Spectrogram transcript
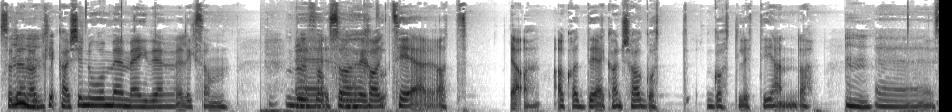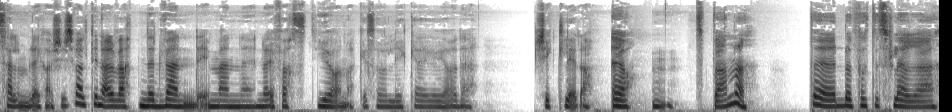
Så det er Mm. nok kanskje noe med meg det liksom eh, som karakter at ja, akkurat det kanskje har gått, gått litt igjen, da. Mm. Eh, selv om det kanskje ikke alltid hadde vært nødvendig, men eh, når jeg først gjør noe, så liker jeg å gjøre det skikkelig, da. Ja, Mm. spennende. Det, det er faktisk flere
